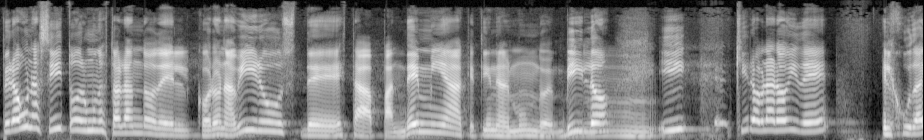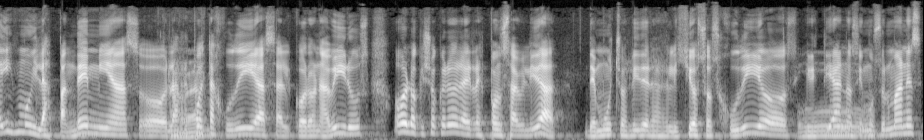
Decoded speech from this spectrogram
Pero aún así, todo el mundo está hablando del coronavirus, de esta pandemia que tiene al mundo en vilo. Mm. Y eh, quiero hablar hoy de el judaísmo y las pandemias o las respuestas judías al coronavirus o lo que yo creo es la irresponsabilidad de muchos líderes religiosos judíos, y cristianos y Uh. musulmanes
